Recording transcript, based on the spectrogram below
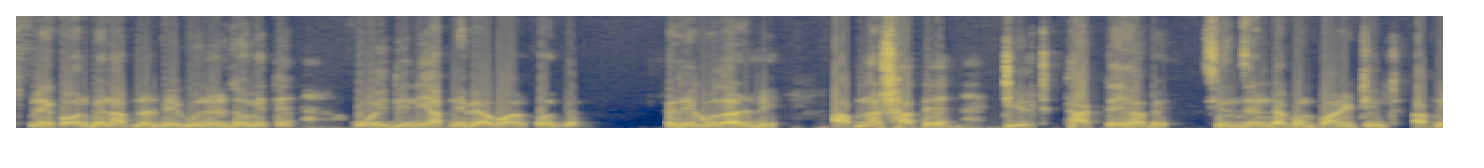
স্প্রে করবেন আপনার বেগুনের জমিতে ওই দিনই আপনি ব্যবহার করবেন। রেগুলারলি আপনার সাথে টিল্ট থাকতেই হবে। সিনজেন্টা কোম্পানি টিল্ট আপনি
